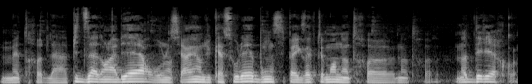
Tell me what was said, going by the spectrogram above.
mettre de la pizza dans la bière ou j'en sais rien du cassoulet bon c'est pas exactement notre notre notre délire quoi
